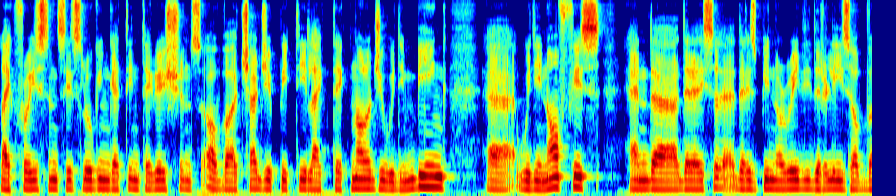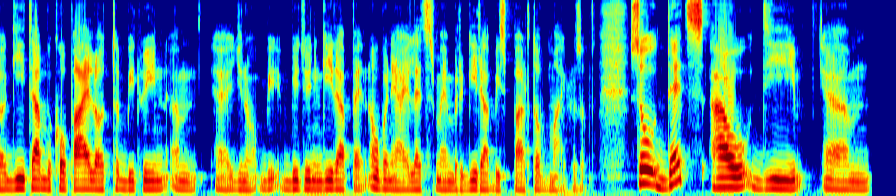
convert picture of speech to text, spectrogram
Like, for instance, it's looking at integrations of uh, ChatGPT like technology within Bing, uh, within Office, and uh, there is there has been already the release of GitHub Copilot between um, you know b- between GitHub and OpenAI. Let's remember GitHub is part of Microsoft. So that's how the um,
